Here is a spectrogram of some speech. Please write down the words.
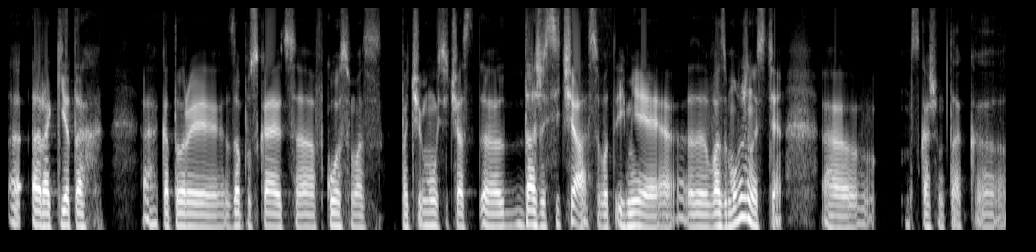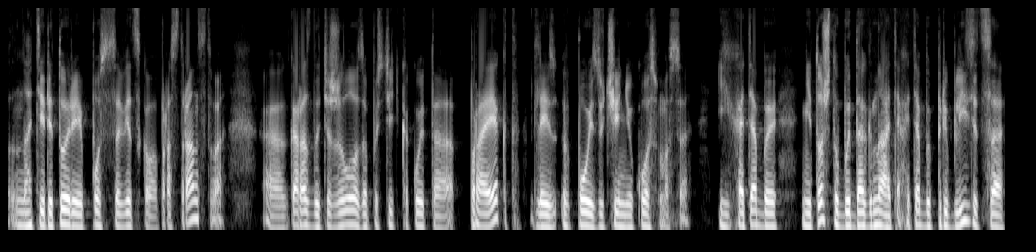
э, ракетах, э, которые запускаются в космос. Почему сейчас, э, даже сейчас, вот имея возможности, скажем так, э, на территории постсоветского пространства э, гораздо тяжело запустить какой-то проект для, по изучению космоса. И хотя бы не то чтобы догнать, а хотя бы приблизиться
